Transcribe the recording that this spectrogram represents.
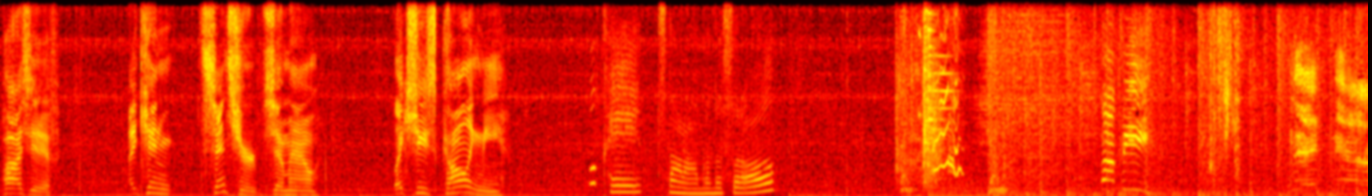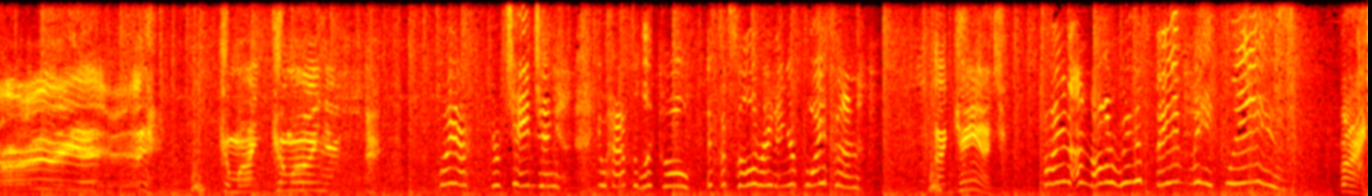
Positive. I can sense her somehow. Like she's calling me. Okay, it's not ominous at all. Poppy! Come on, come on! Player, you're changing! You have to let go! It's accelerating your poison! I can't! Find another way to save me, please! Fine.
